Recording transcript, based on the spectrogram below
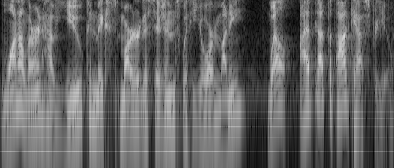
Want to learn how you can make smarter decisions with your money? Well, I've got the podcast for you.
